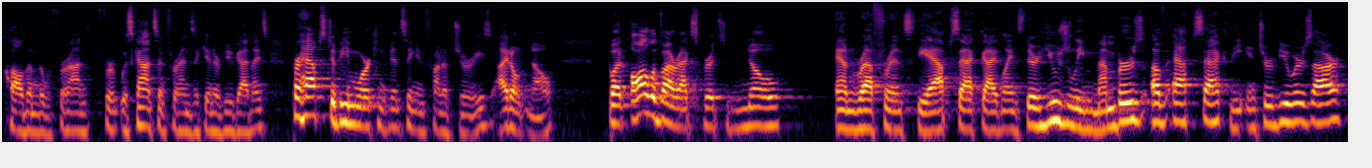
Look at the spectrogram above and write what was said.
call them the for Wisconsin Forensic Interview Guidelines, perhaps to be more convincing in front of juries. I don't know. But all of our experts know and reference the APSAC guidelines. They're usually members of APSAC, the interviewers are.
